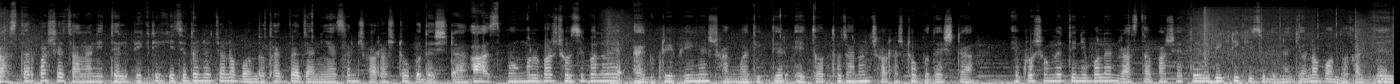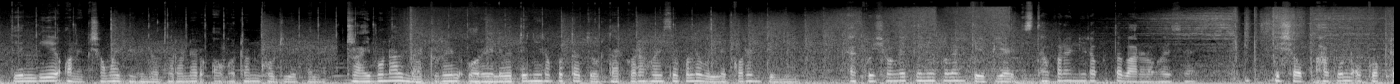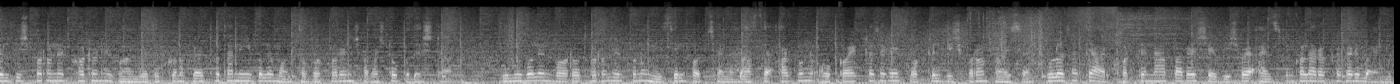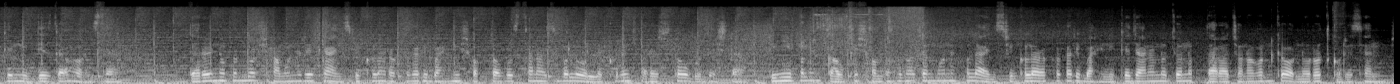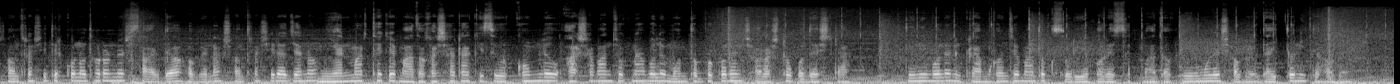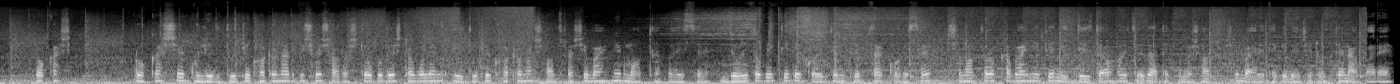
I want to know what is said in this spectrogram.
রাস্তার পাশে জ্বালানি তেল বিক্রি কিছুদিনের জন্য বন্ধ থাকবে জানিয়েছেন স্বরাষ্ট্র উপদেষ্টা। আজ মঙ্গলবার সচিবালয়ে এক ব্রিফিংয়ে সাংবাদিকদের এই তথ্য জানান স্বরাষ্ট্র উপদেষ্টা। এ প্রসঙ্গে তিনি বলেন, রাস্তার পাশে তেল বিক্রি কিছুদিনের জন্য বন্ধ থাকবে। এই তেল দিয়ে অনেক সময় বিভিন্ন ধরনের অঘটন ঘটিয়ে ফেলে। ট্রাইব্যুনাল, মেট্রো রেল ও রেলওয়েতে নিরাপত্তা জোরদার করা হয়েছে বলে উল্লেখ করেন তিনি। একই সঙ্গে তিনি বলেন, কেপিআই স্থাপনায় নিরাপত্তা বাড়ানো হয়েছে। এসব আগুন ও ককটেল বিস্ফোরণের ঘটনায় গোয়েন্দাদের কোনো ব্যর্থতা নেই বলে মন্তব্য করেন স্বরাষ্ট্র উপদেষ্টা। তিনি বলেন, বড় ধরনের কোনো মিছিল হচ্ছে না। বাসে আগুন ও কয়েকটা জায়গায় ককটেল বিস্ফোরণ হয়েছে। এগুলো যাতে আর ঘটতে না পারে সে বিষয়ে আইনশৃঙ্খলা রক্ষাকারী বাহিনীকে নির্দেশ দেওয়া হয়েছে। তেরোই নভেম্বর সামনে রেখে আইনশৃঙ্খলা রক্ষাকারী বাহিনী শক্ত অবস্থান আছে বলে উল্লেখ করেন স্বরাষ্ট্র উপদেষ্টা। তিনি বলেন, কাউকে সন্দেহভাজন মনে হলে আইনশৃঙ্খলা রক্ষাকারী বাহিনীকে জানানোর জন্য তারা জনগণকে অনুরোধ করেছেন। সন্ত্রাসীদের কোনো ধরনের ছাড় দেওয়া হবে না। সন্ত্রাসীরা যেন মিয়ানমার থেকে মাদক আসাটা কিছু কমলেও আশাবাঞ্চক না বলে মন্তব্য করেন স্বরাষ্ট্র উপদেষ্টা। তিনি বলেন, গ্রামগঞ্জে মাদক ছড়িয়ে পড়েছে। মাদক নির্মূলে সবার দায়িত্ব নিতে হবে। প্রকাশ প্রকাশ্যে গুলির দুটি ঘটনার বিষয়ে স্বরাষ্ট্র উপদেষ্টা বলেন, এই দুটি ঘটনা সন্ত্রাসী বাহিনীর মধ্যে হয়েছে। জড়িত ব্যক্তিদের কয়েকজন গ্রেপ্তার করেছে। সীমান্ত রক্ষা বাহিনীকে নির্দেশ দেওয়া হয়েছে যাতে কোনো সন্ত্রাসী বাইরে থেকে বেঁচে ঢুকতে না পারে।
